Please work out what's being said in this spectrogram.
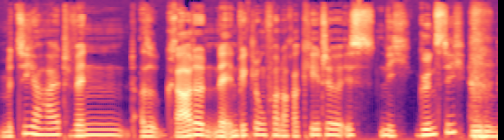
mit Sicherheit, wenn, also gerade eine Entwicklung von einer Rakete ist nicht günstig mhm.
